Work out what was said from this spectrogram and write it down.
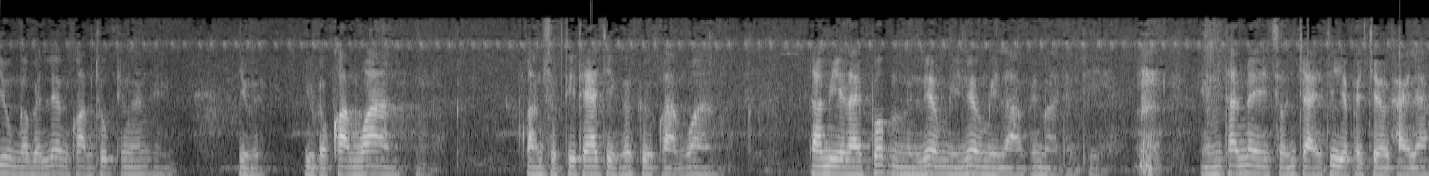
ยุ่งก็เป็นเรื่องความทุกข์ทั้งนั้นเองอยู่อยู่กับความว่าง ความสุขที่แท้จริงก็คือความว่าง ถ้ามีอะไรปุ๊บมันเรื่องมีเรื่องมีราวขึ้นมาทันทีเห็นท่านไม่สนใจที่จะไปเจอใครแล้ว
